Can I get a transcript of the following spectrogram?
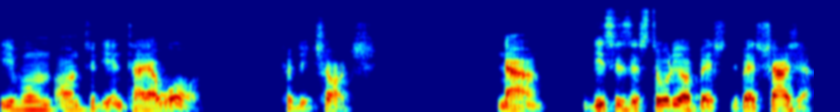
even onto the entire world, to the church. Now, this is the story of Belshazzar.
